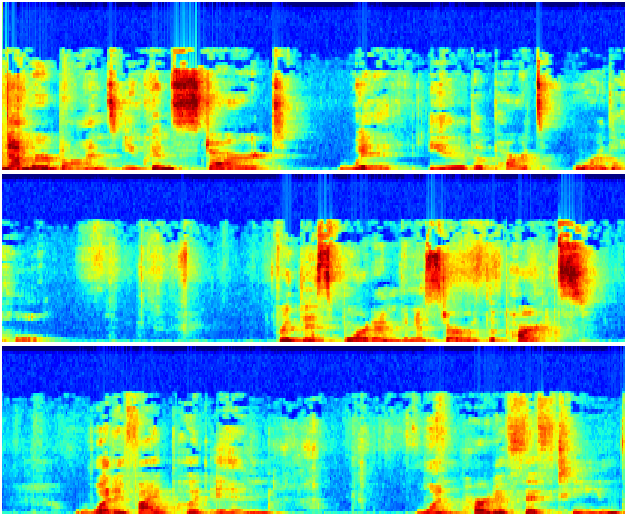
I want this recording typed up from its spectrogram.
Number bonds, you can start with either the parts or the whole. For this board, I'm going to start with the parts. What if I put in one part of 15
